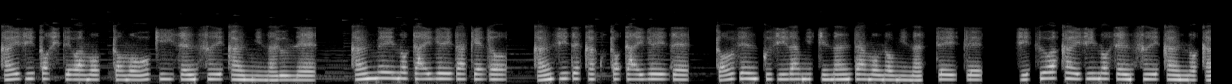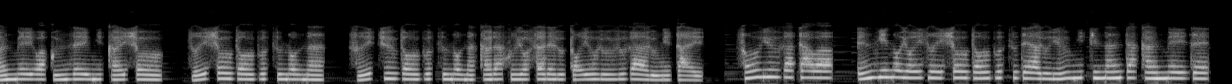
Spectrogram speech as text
海事としては最も大きい潜水艦になるね。艦名の体芸だけど、漢字で書くと体芸で、当然クジラにちなんだものになっていて、実は海事の潜水艦の艦名は訓令に解消、随称動物の名、水中動物の名から付与されるというルールがあるみたい。そういう型は、縁起の良い随称動物である竜にちなんだ艦名で、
